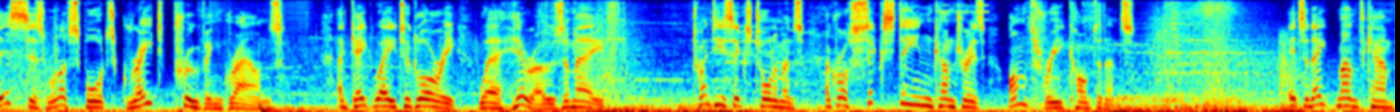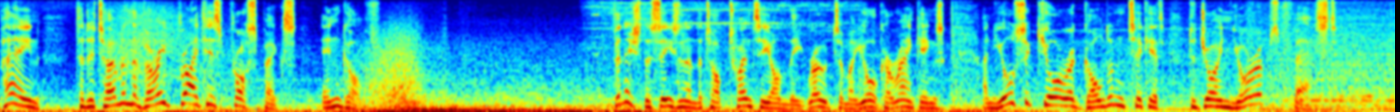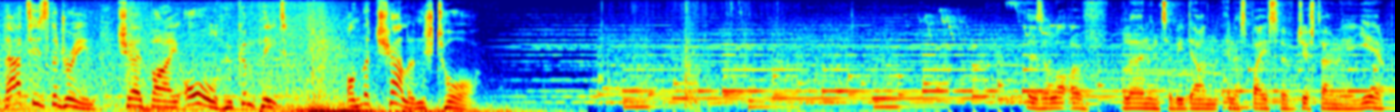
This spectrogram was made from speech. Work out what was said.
This is one of sport's great proving grounds. A gateway to glory where heroes are made. 26 tournaments across 16 countries on three continents. It's an eight month campaign to determine the very brightest prospects in golf. Finish the season in the top 20 on the Road to Mallorca rankings, and you'll secure a golden ticket to join Europe's best. That is the dream shared by all who compete on the Challenge Tour. There's a lot of learning to be done in a space of just only a year.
